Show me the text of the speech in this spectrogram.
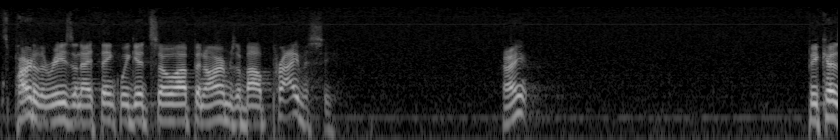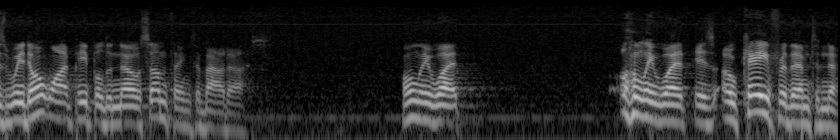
It's part of the reason I think we get so up in arms about privacy right? because we don't want people to know some things about us. Only what only what is okay for them to know.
